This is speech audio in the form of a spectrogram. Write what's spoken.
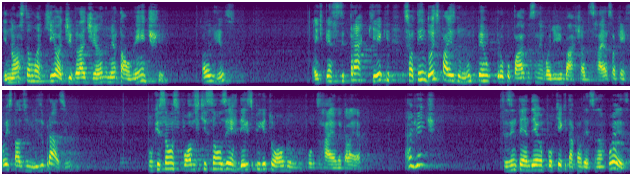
E nós estamos aqui, ó, digladiando mentalmente por causa disso. A gente pensa assim, para quê? que só tem dois países do mundo preocupados com esse negócio de embaixada de Israel, só quem foi, Estados Unidos e o Brasil. Porque são os povos que são os herdeiros espirituais do, do povo de Israel daquela época. É a gente. Vocês entenderam por que está acontecendo a coisa?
